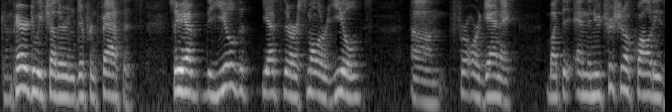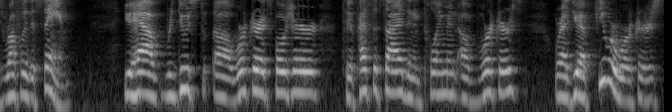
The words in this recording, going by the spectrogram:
compared to each other in different facets. So you have the yield. Yes, there are smaller yields um, for organic, but the, and the nutritional quality is roughly the same. You have reduced uh, worker exposure to pesticides and employment of workers, whereas you have fewer workers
